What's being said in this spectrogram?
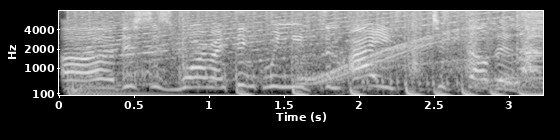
Uh, this is warm. I think we need some ice to sell this.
